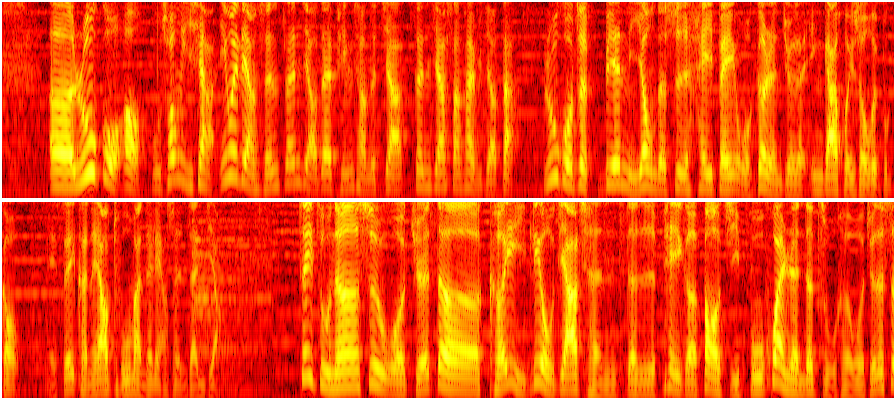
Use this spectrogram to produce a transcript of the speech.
呃，如果哦，补充一下，因为两神三角在平常的加增加伤害比较大，如果这边你用的是黑杯，我个人觉得应该回收会不够，哎，所以可能要涂满的两神三角。这一组呢，是我觉得可以六加成的是配个暴击不换人的组合，我觉得是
